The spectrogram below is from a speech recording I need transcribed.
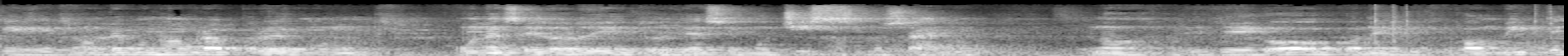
que no lo hemos nombrado, pero es un, un hacedor de esto desde hace muchísimos años, nos llegó con el convite,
